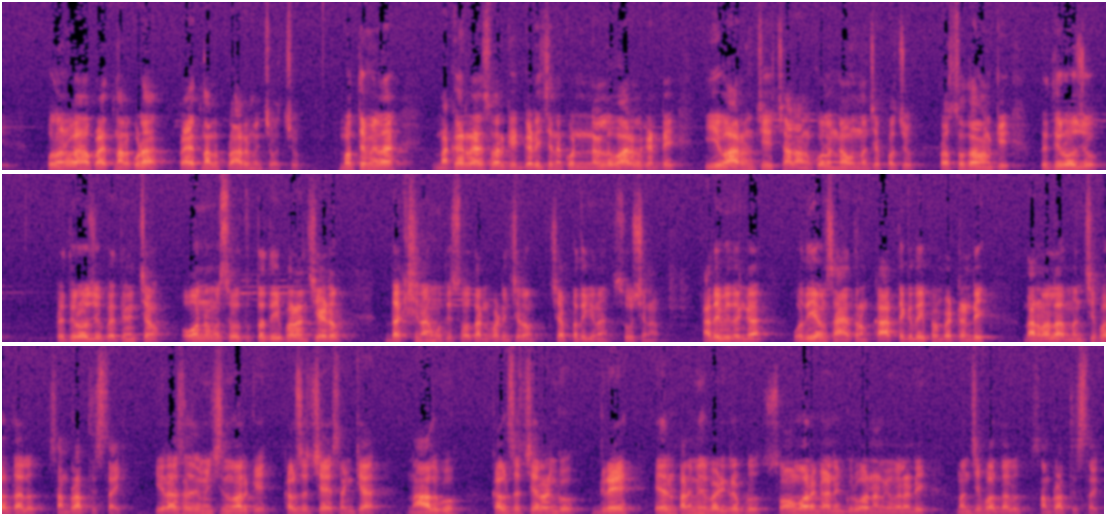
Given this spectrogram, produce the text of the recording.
పునర్వాహ ప్రయత్నాలు కూడా ప్రయత్నాలు ప్రారంభించవచ్చు. మొత్తం మీద మకర రాశి వారికి గడిచిన కొన్ని నెలల వారాల కంటే ఈ వారం నుంచి చాలా అనుకూలంగా ఉందని చెప్పొచ్చు. ప్రస్తుతానికి ప్రతిరోజు ప్రతిరోజు ప్రతినిత్యం ఓం నమ దీపారాయణ చేయడం దక్షిణామూర్తి స్తోత్రాన్ని పఠించడం చెప్పదగిన సూచన. అదేవిధంగా ఉదయం సాయంత్రం కార్తీక దీపం పెట్టండి. దానివల్ల మంచి ఫలితాలు సంప్రాప్తిస్తాయి. ఈ రాశులు మించిన వారికి కలిసి వచ్చే సంఖ్య నాలుగు. కలిసి వచ్చే రంగు గ్రే. ఏదైనా పని మీద బయటికి సోమవారం కానీ గురువారం కానీ వెళ్ళండి. మంచి ఫలితాలు సంప్రాప్తిస్తాయి.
